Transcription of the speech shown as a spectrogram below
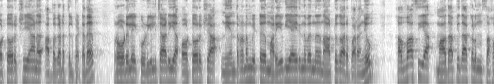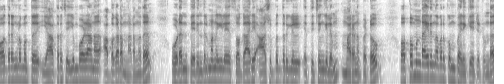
ഓട്ടോറിക്ഷയാണ് അപകടത്തിൽപ്പെട്ടത്. റോഡിലെ കുഴിയിൽ ചാടിയ ഓട്ടോറിക്ഷ നിയന്ത്രണം വിട്ട് മറിയുകയായിരുന്നുവെന്ന് നാട്ടുകാർ പറഞ്ഞു. ഹവാസിയ മാതാപിതാക്കളും സഹോദരങ്ങളുമൊത്ത് യാത്ര ചെയ്യുമ്പോഴാണ് അപകടം നടന്നത്. ഉടൻ പെരിന്തൽമണ്ണയിലെ സ്വകാര്യ ആശുപത്രിയിൽ എത്തിച്ചെങ്കിലും മരണപ്പെട്ടു. ഒപ്പമുണ്ടായിരുന്നവർക്കും പരിക്കേറ്റിട്ടുണ്ട്.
